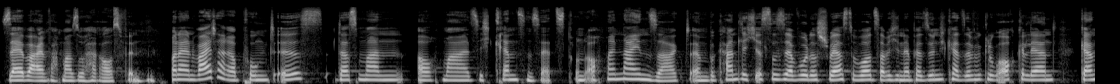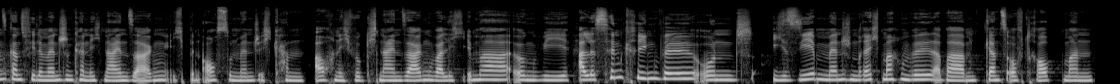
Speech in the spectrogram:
selber einfach mal so herausfinden. Und ein weiterer Punkt ist, dass man auch mal sich Grenzen setzt und auch mal Nein sagt. Ähm, bekanntlich ist es ja wohl das schwerste Wort, das habe ich in der Persönlichkeitsentwicklung auch gelernt. Ganz, ganz viele Menschen können nicht Nein sagen. Ich bin auch so ein Mensch, ich kann auch nicht wirklich Nein sagen, weil ich immer irgendwie alles hinkriegen will und es jedem Menschen recht machen will, aber ganz oft raubt man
